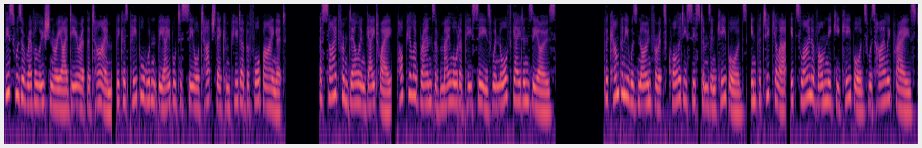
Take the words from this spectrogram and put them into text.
This was a revolutionary idea at the time, because people wouldn't be able to see or touch their computer before buying it. Aside from Dell and Gateway, popular brands of mail-order PCs were Northgate and Zeos. The company was known for its quality systems and keyboards, in particular, its line of OmniKey keyboards was highly praised.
